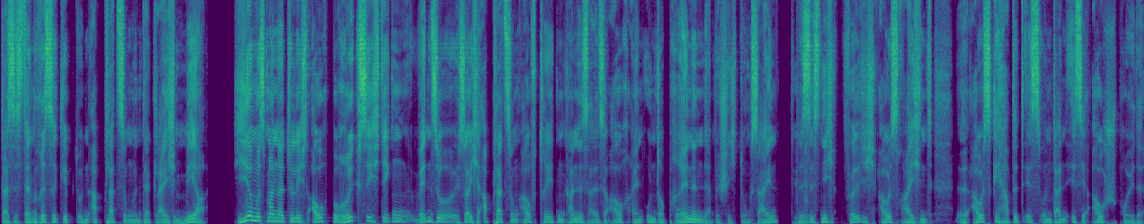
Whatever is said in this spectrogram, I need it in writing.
dass es dann Risse gibt und Abplatzungen dergleichen mehr. Hier muss man natürlich auch berücksichtigen, wenn so solche Abplatzungen auftreten, kann es also auch ein Unterbrennen der Beschichtung sein, dass mhm. es nicht völlig ausreichend äh, ausgehärtet ist und dann ist sie auch spröde.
